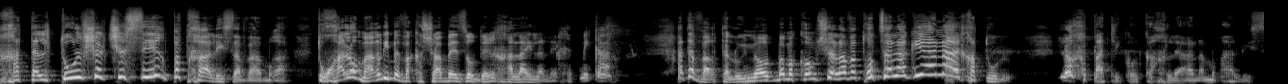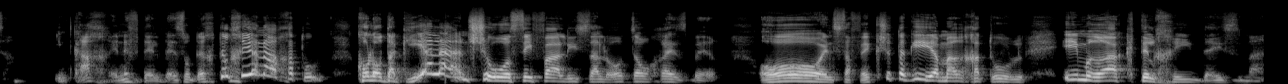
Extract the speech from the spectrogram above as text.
חתלתול של צ'סיר פתחה ליסה ואמרה, תוכל לומר לי בבקשה באיזו דרך עליי ללכת מכאן? הדבר תלוי מאוד במקום שאליו את רוצה להגיע, נאה חתול. לא אכפת לי כל כך לאן, אמרה ליסה. אם כך, אין הבדל באיזו דרך תלכי, הנאה חתול. כל עוד אגיע לאן שהוא הוסיפה ליסה לא צורך ההסבר. או, אין ספק שתגיעי, אמר חתול, אם רק תלכי די זמן.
